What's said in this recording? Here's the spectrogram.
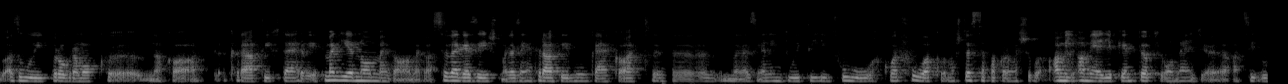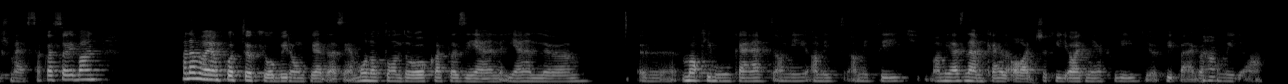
az új programoknak a kreatív tervét megírnom, meg a, meg a szövegezést, meg az ilyen kreatív munkákat, meg az ilyen intuitív, fú, akkor fú, akkor most összepakolom, ami, ami egyébként tök jól megy a ciklus más szakaszaiban, hanem olyankor tök jól bírom például az ilyen monoton dolgokat, az ilyen, ilyen maki munkát, ami, amit, amit így, amihez nem kell agy, csak így agy nélkül így pipálgatom Aha. így a,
